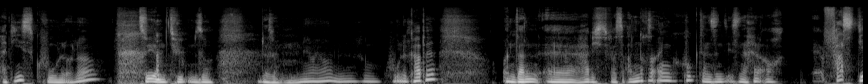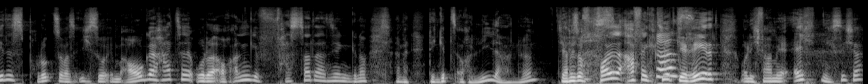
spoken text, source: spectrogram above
na, die ist cool, oder? Zu ihrem Typen so. Und der so, hm, ja, ja, eine coole Kappe. Und dann äh, habe ich was anderes angeguckt, dann sind, ist nachher auch fast jedes Produkt, so was ich so im Auge hatte oder auch angefasst hatte, genau, den gibt es auch lila, ne? Die haben so voll affektiert krass. geredet und ich war mir echt nicht sicher.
